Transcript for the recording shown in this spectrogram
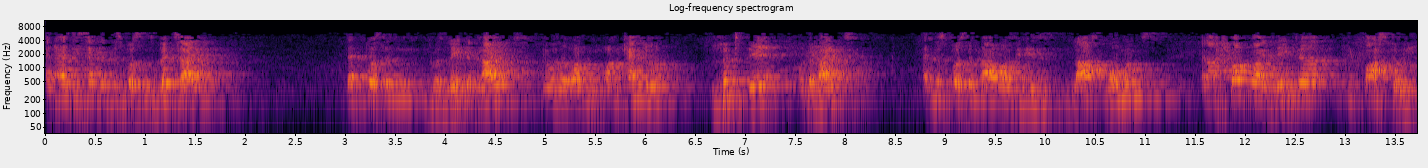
And as he sat at this person's bedside, that person, it was late at night, there was a one, one candle lit there for the light. And this person now was in his last moments, and a short while later, he passed away.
